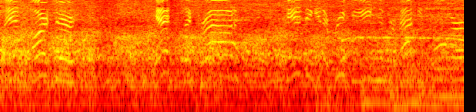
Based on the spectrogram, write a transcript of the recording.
Lance Archer gets the crowd chanting in appreciation for Matthew Palmer.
